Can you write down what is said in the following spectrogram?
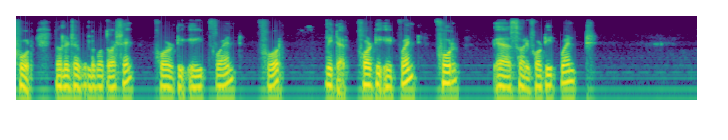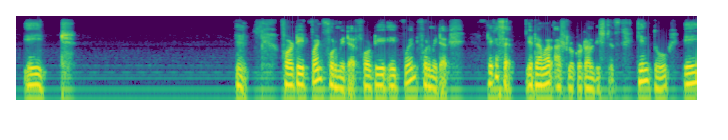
ফোর তাহলে এটা করলে কত আসে? Forty eight point four meter forty eight point four sorry forty eight point eight hmm forty eight point four meter forty eight point four meter ঠিক আছে? এটা আমার আসলো টোটাল ডিস্টেন্স কিন্তু এই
